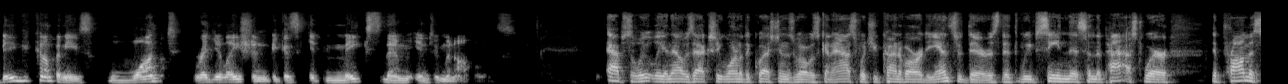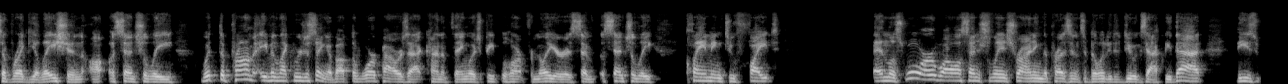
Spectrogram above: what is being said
big companies want regulation because it makes them into monopolies. Absolutely. And that was actually one of the questions I was going to ask, what you kind of already answered there is that we've seen this in the past where the promise of regulation, uh, essentially, with the promise, even like we are just saying about the War Powers Act kind of thing, which people who aren't familiar is essentially claiming to fight endless war while essentially enshrining the president's ability to do exactly that. These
